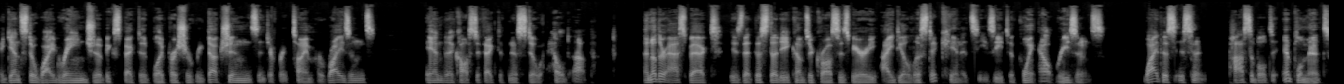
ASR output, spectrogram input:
against a wide range of expected blood pressure reductions and different time horizons, and the cost effectiveness still held up. Another aspect is that this study comes across as very idealistic, and it's easy to point out reasons why this isn't possible to implement.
